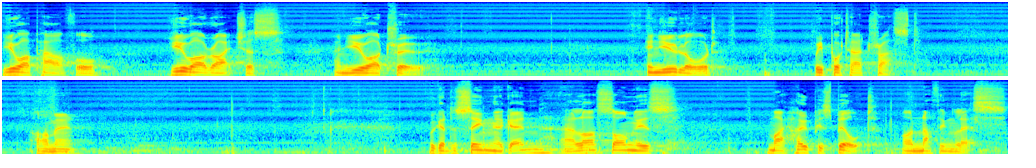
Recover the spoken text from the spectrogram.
you are powerful, you are righteous, and you are true. In you, Lord, we put our trust. Amen. We're going to sing again. Our last song is My Hope is Built on Nothing Less.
